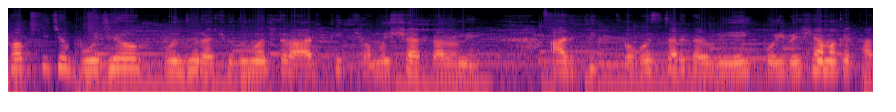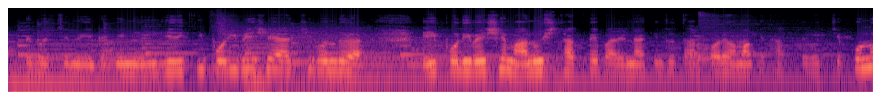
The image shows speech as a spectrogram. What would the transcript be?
সব কিছু বুঝেও বন্ধুরা, শুধুমাত্র আর্থিক সমস্যার কারণে আর্থিক অবস্থার কারণে এই পরিবেশে আমাকে থাকতে হচ্ছে মেয়েটাকে নিয়ে। এই যে কী পরিবেশে আছি বন্ধুরা, এই পরিবেশে মানুষ থাকতে পারে না, কিন্তু তারপরে আমাকে থাকতে হচ্ছে। কোনো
